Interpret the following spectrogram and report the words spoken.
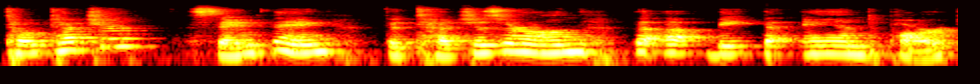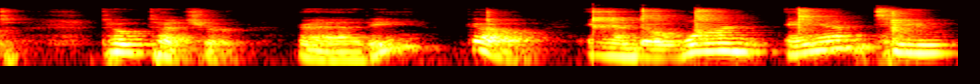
Toe toucher, same thing. The touches are on the upbeat, the and part. Toe toucher. Ready? Go. And a one, and two,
